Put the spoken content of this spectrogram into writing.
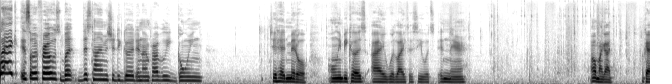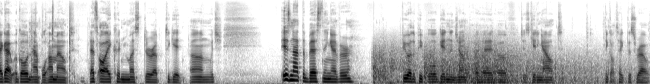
lag. And so it froze. But this time it should do good. And I'm probably going to head middle. Only because I would like to see what's in there. Oh my god. Okay, I got a golden apple. I'm out. That's all I could muster up to get. Um, which is not the best thing ever a few other people getting the jump ahead of just getting out. I think I'll take this route,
